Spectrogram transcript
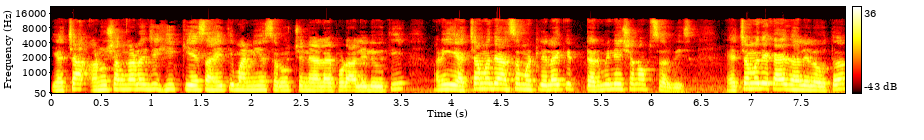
याच्या अनुषंगानं जी ही केस आहे ती माननीय सर्वोच्च न्यायालयापुढे आलेली होती. आणि याच्यामध्ये असं म्हटलेलं आहे की टर्मिनेशन ऑफ सर्व्हिस ह्याच्यामध्ये काय झालेलं होतं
